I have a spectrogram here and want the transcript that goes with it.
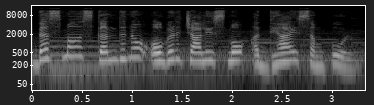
દસમા સ્કંદનો ઓગણચાલીસમો અધ્યાય સંપૂર્ણ.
